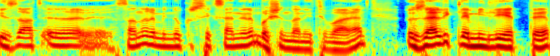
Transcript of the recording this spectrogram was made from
Bizzat e, sanırım 1980'lerin başından itibaren özellikle milliyette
